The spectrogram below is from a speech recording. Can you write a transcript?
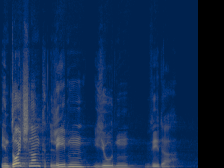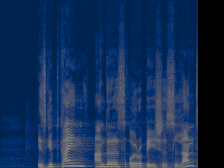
In Deutschland leben Juden wieder. Es gibt kein anderes europäisches Land,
